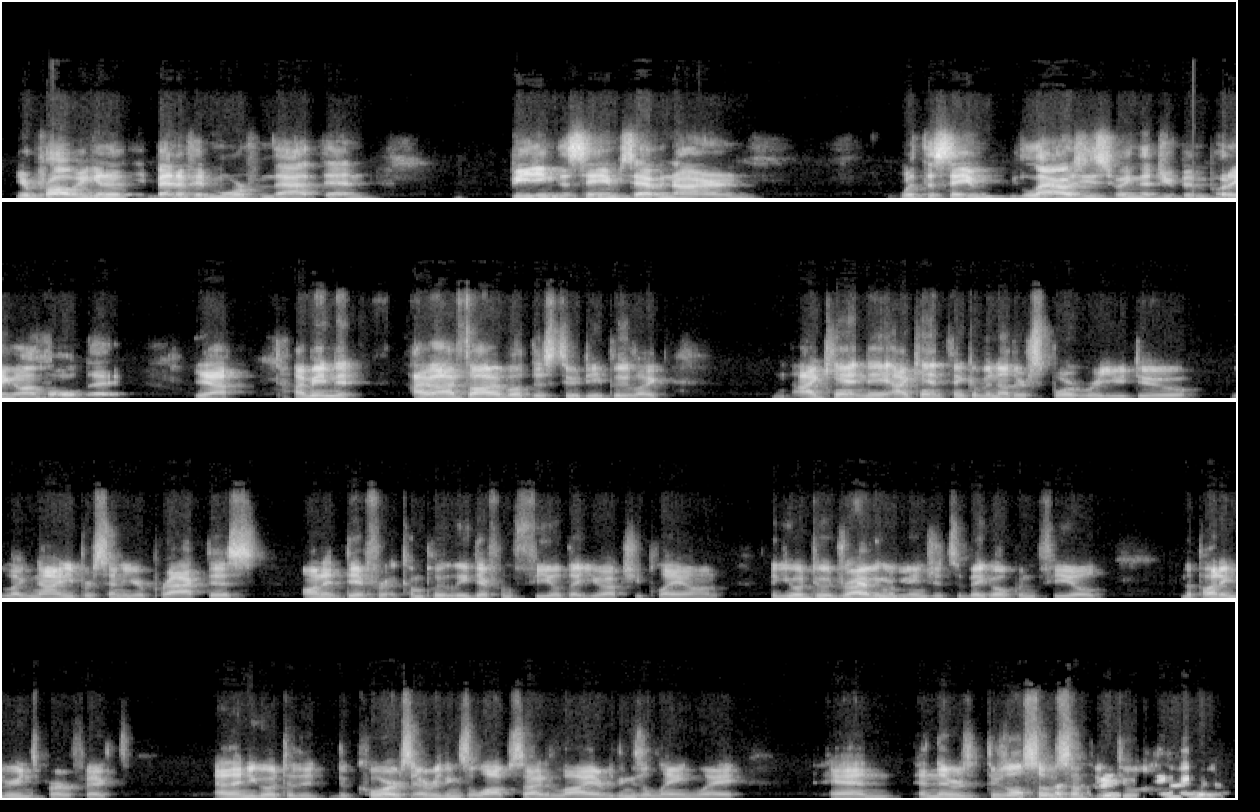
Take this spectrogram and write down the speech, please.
you're probably going to benefit more from that than beating the same seven iron with the same lousy swing that you've been putting on the whole day. Yeah, I mean, I, have thought about this too deeply. Like, I can't name, I can't think of another sport where you do like ninety percent of your practice on a different, completely different field that you actually play on. Like you go to a driving yeah. range, it's a big open field, the putting green's perfect, and then you go to the, the course, everything's a lopsided lie, everything's a laneway and and there's there's also That's something to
